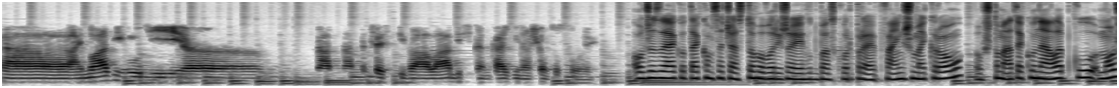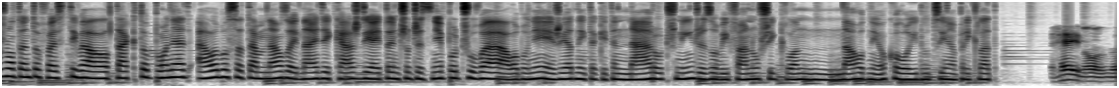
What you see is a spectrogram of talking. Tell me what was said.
uh, aj mladých ľudí uh, na, festival a aby si tam každý našiel to svoje. O jazze ako takom sa často hovorí, že je hudba skôr pre fajnšmekrov. Už to má takú nálepku. Možno tento festival takto poňať, alebo sa tam naozaj nájde každý, aj ten, čo jazz nepočúva, alebo nie je žiadny taký ten náročný jazzový fanúšik, len náhodný okolo idúci napríklad. Hej, no e,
